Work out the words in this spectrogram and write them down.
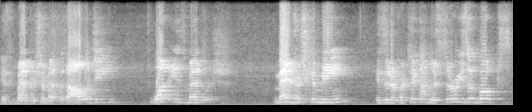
Is medrash a methodology? What is medrash? Medrash can mean, is it a particular series of books?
